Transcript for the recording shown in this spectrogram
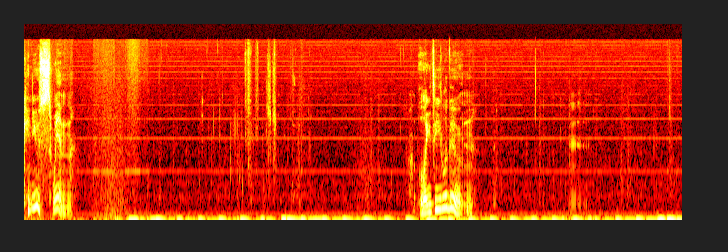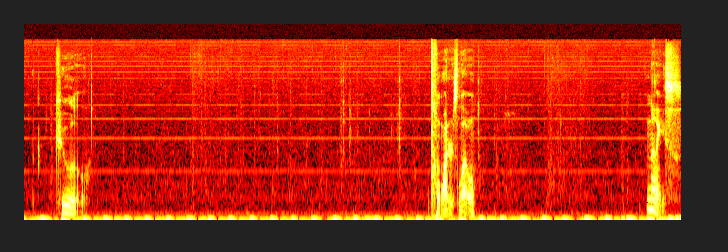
Can you swim? Lazy Lagoon. Cool. The water's low. Nice.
